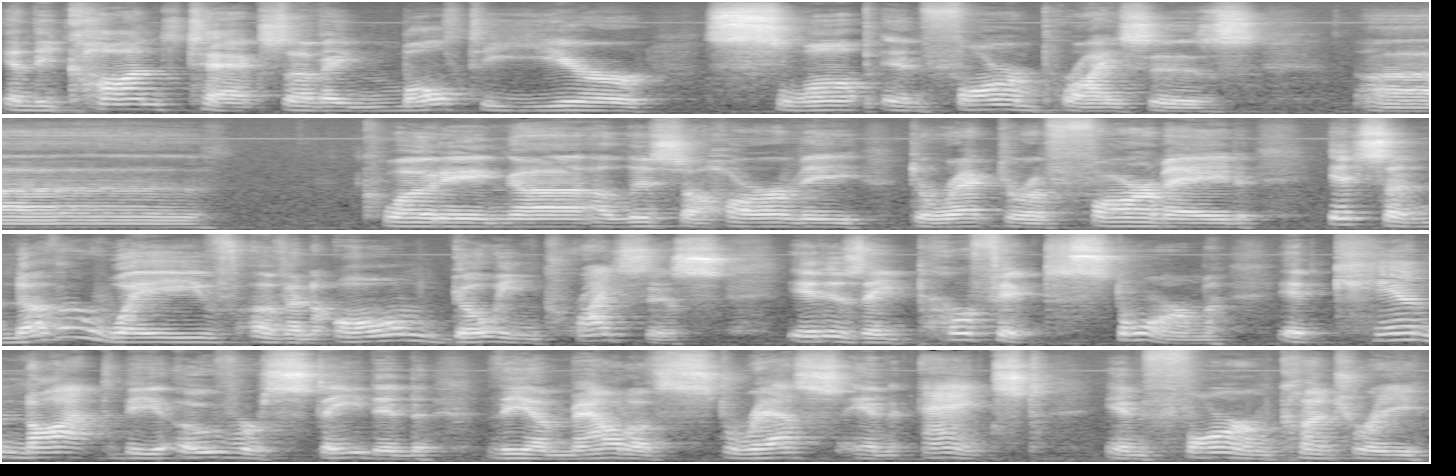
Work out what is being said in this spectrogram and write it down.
in the context of a multi-year slump in farm prices. Uh, quoting uh, Alyssa Harvey, director of Farm Aid, it's another wave of an ongoing crisis. It is a perfect storm. It cannot be overstated the amount of stress and angst in farm country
